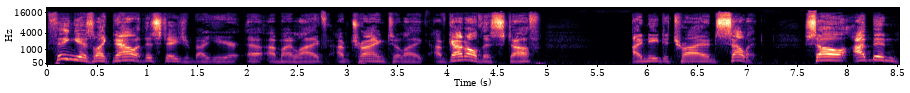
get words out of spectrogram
thing is, like now at this stage of my year uh, of my life, I'm trying to like I've got all this stuff. I need to try and sell it. So I've been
